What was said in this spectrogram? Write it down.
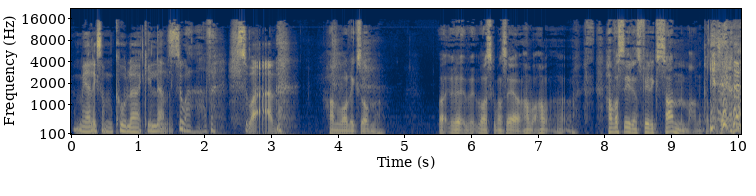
mer liksom coola killen. Suave. Suave. Han var liksom, va, va, vad ska man säga, han, var- han, han var seriens Felix Sandman kan man säga.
